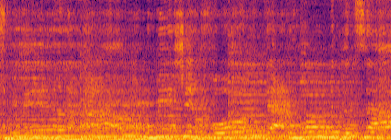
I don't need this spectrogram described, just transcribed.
when I'm reaching for that one at the top.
